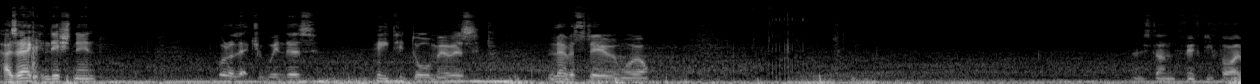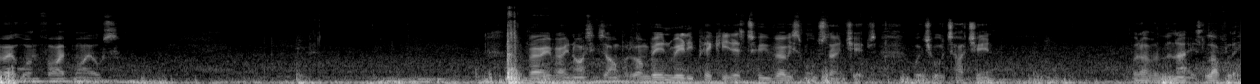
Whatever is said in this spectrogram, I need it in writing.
has air conditioning, full electric windows, heated door mirrors, leather steering wheel. And it's done 55015 miles. very, very nice example. If I'm being really picky, there's two very small stone chips which we'll touch in. But other than that, it's lovely.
